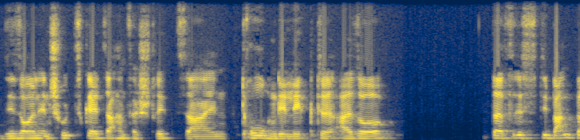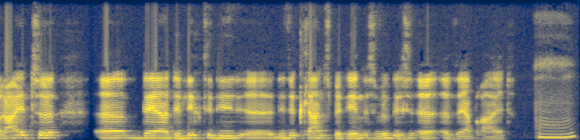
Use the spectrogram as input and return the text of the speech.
sie sollen in Schutzgeldsachen verstrickt sein, Drogendelikte, also das ist die Bandbreite der Delikte, die äh, diese Clans begehen, ist wirklich äh, sehr breit. Mhm.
